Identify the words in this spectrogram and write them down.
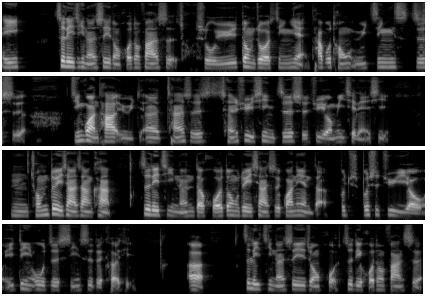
一、智力技能是一种活动方式，属于动作经验，它不同于经知识，尽管它与呃常识程序性知识具有密切联系。嗯，从对象上看，智力技能的活动对象是观念的，不不是具有一定物质形式的客体。二、智力技能是一种活智力活动方式，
